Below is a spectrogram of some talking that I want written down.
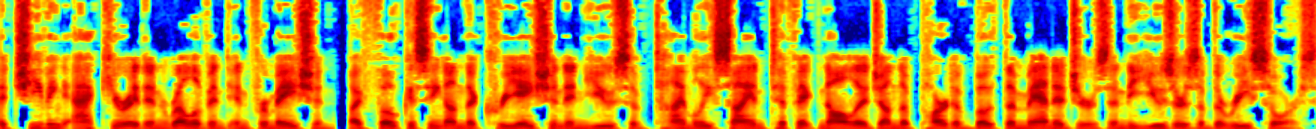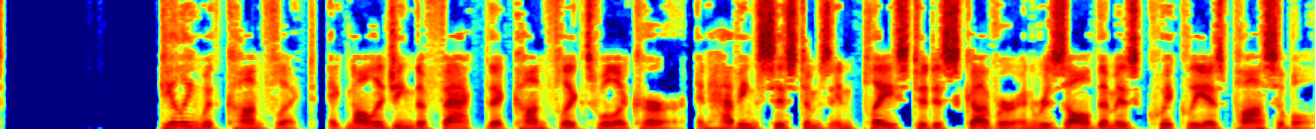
Achieving accurate and relevant information, by focusing on the creation and use of timely scientific knowledge on the part of both the managers and the users of the resource. Dealing with conflict, acknowledging the fact that conflicts will occur, and having systems in place to discover and resolve them as quickly as possible.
